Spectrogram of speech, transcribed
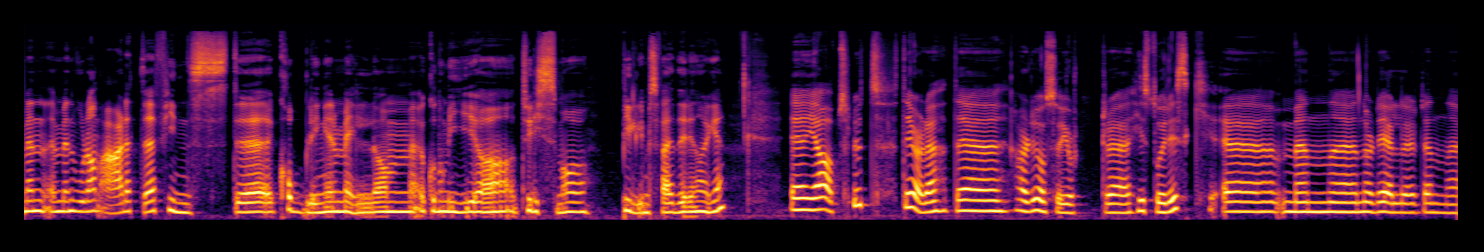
Men, men, hvordan er dette? Finnes det koblinger mellom økonomi og turisme og pilegrimsferder i Norge? Eh, ja, absolutt. Det gjør det. Det har det jo også gjort uh, historisk. Men når det gjelder denne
